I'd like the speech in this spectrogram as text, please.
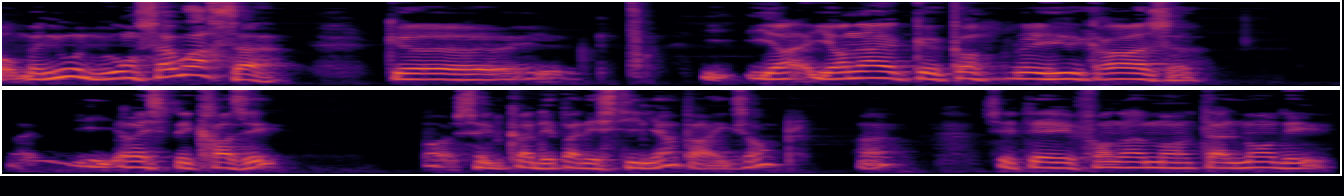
Bon, mais nous, nous devons savoir ça. Que il y, en a que quand on les écrase, ils restent écrasés. C'est le cas des Palestiniens, par exemple. Hein. C'était fondamentalement des,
